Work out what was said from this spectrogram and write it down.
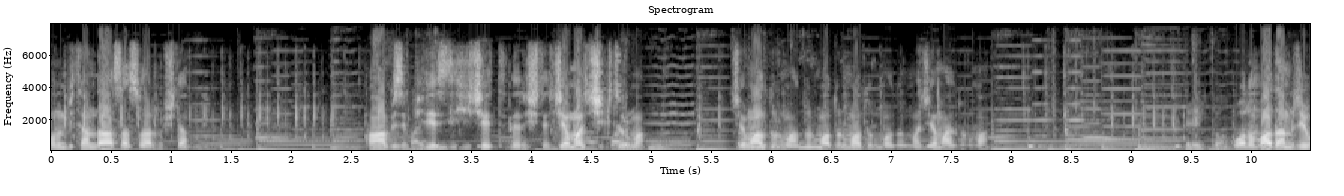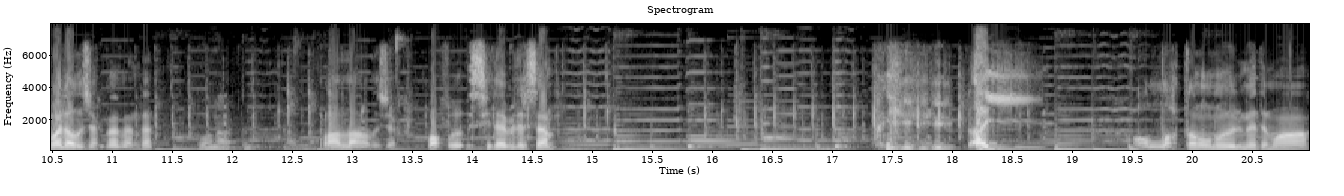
Onun bir tane daha asas varmış lan. Aa bizim. PDS'i hiç ettiler işte. Cemal çık durma. Cemal durma durma durma durma durma. Cemal durma. Direkt on. Oğlum adam rival alacak be benden. On attım. Vallahi. Vallahi alacak. Buff'ı silebilirsem. Ay. Allah'tan onu ölmedim ha.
